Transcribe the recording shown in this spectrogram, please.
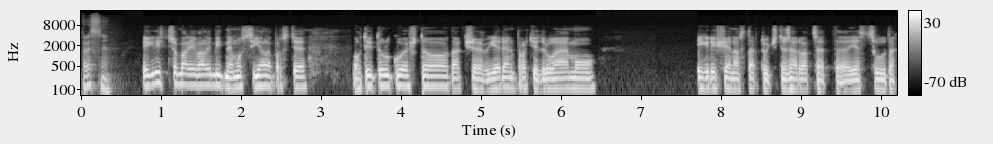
Presne i když třeba rivali být nemusí, ale prostě o titulkuješ to, takže jeden proti druhému, i když je na startu 24 jezdců, tak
